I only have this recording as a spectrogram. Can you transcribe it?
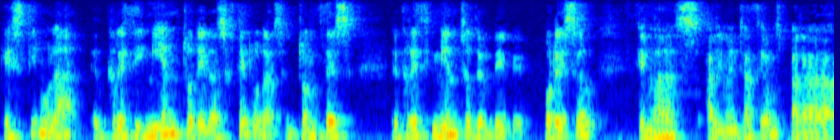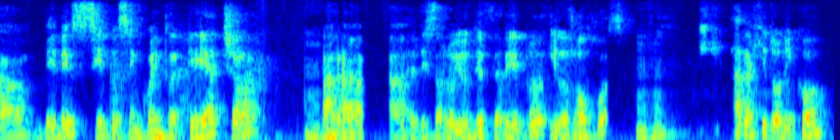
estimula el crecimiento de las células, entonces el crecimiento del bebé. Por eso en las alimentaciones para bebés siempre se encuentra DHA para ah, el desarrollo del cerebro y los ojos y arachidónico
